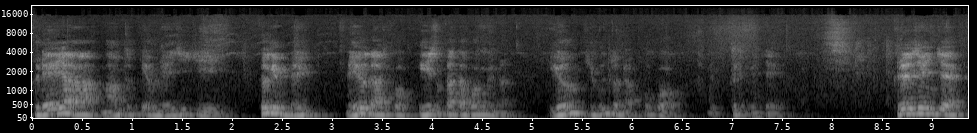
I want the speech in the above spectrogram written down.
그래야 마음도 깨어내지지. 거기에 매, 매여가지고 계속 가다 보면은 영 기분도 나쁘고 그렇게 돼요. 그래서 이제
